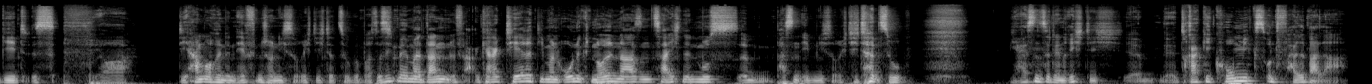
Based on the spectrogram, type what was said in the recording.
geht, ist, ja, die haben auch in den Heften schon nicht so richtig dazu gebracht. Das sieht man immer dann, Charaktere, die man ohne Knollennasen zeichnen muss, äh, passen eben nicht so richtig dazu. Wie heißen sie denn richtig? Äh, Tragikomix und Fallballer.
